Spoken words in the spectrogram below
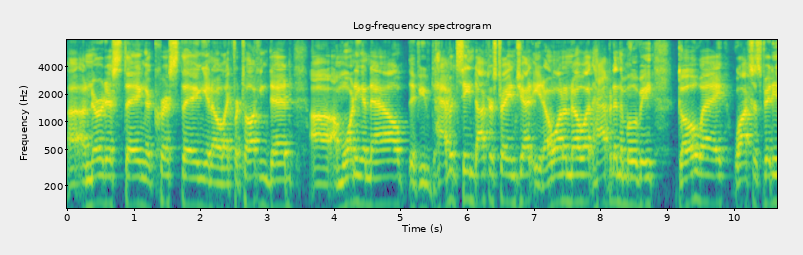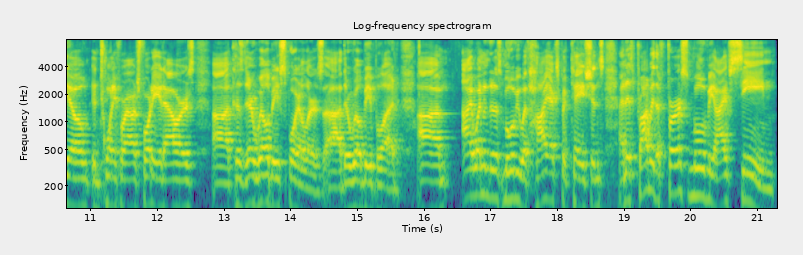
a Nerdist thing, a Chris thing, you know, like for Talking Dead. Uh, I'm warning you now. If you haven't seen Doctor Strange yet, you don't want to know what happened in the movie. Go away, watch this video in 24 hours, 48 hours, because uh, there will be spoilers. Uh, there will be blood. Um, I went into this movie with high expectations, and it's probably the first movie I've seen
